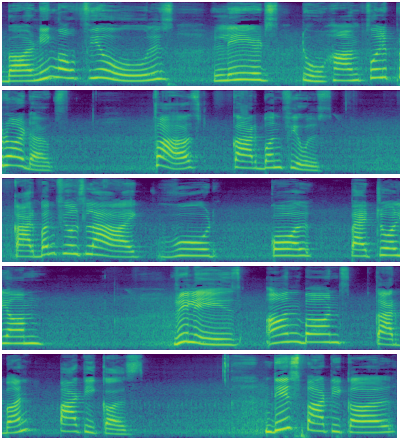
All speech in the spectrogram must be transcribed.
burning of fuels leads to harmful products. First, carbon fuels. Carbon fuels like wood, coal, petroleum release unburned carbon particles. These particles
